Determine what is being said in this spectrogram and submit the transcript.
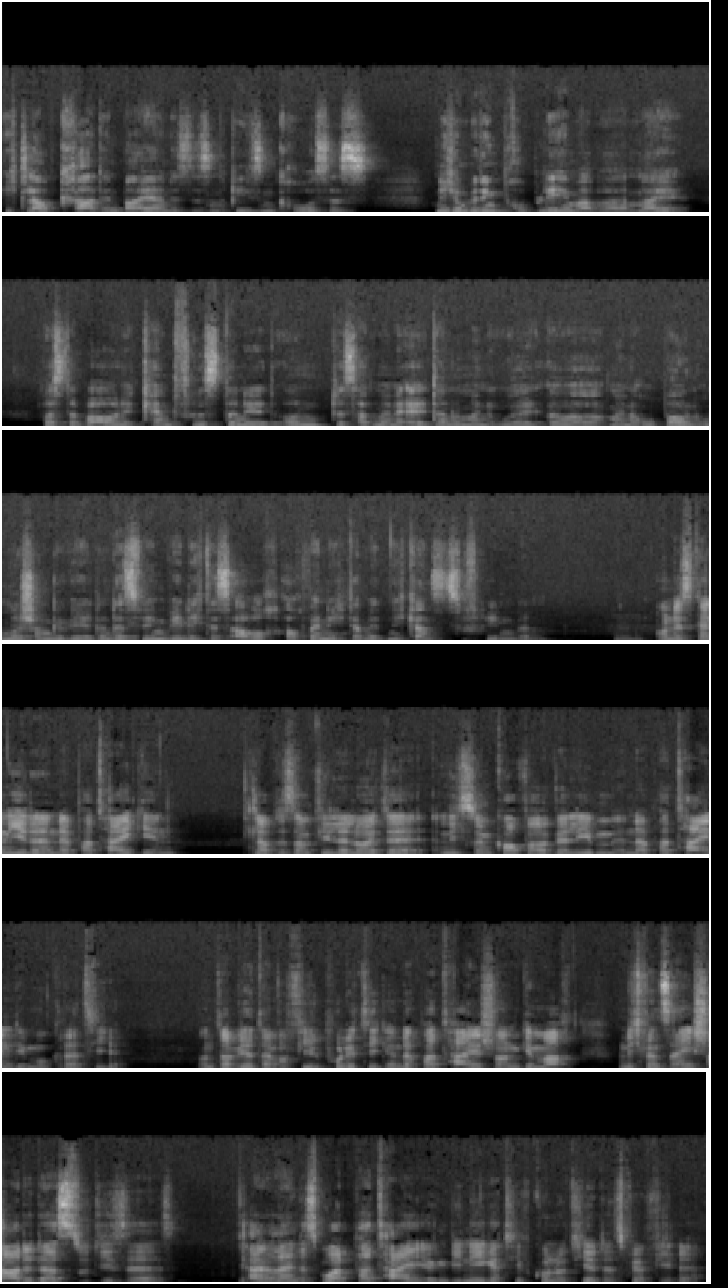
ich glaube, gerade in Bayern ist es ein riesengroßes, nicht unbedingt Problem, aber mei, was der Bauer nicht kennt, frisst er nicht. Und das hat meine Eltern und meine, Ur äh, meine Opa und Oma schon gewählt und deswegen wähle ich das auch, auch wenn ich damit nicht ganz zufrieden bin. Und es kann jeder in der Partei gehen. Ich glaube, das haben viele Leute nicht so im Kopf, aber wir leben in einer Parteiendemokratie. Und da wird einfach viel Politik in der Partei schon gemacht. Und ich finde es eigentlich schade, dass so diese, allein das Wort Partei irgendwie negativ konnotiert ist für viele.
